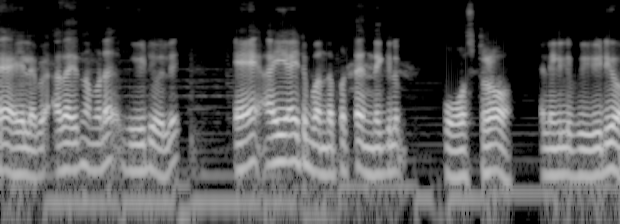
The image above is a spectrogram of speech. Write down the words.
എ ഐ ലെവൽ അതായത് നമ്മുടെ വീഡിയോയിൽ എ ഐ ആയിട്ട് ബന്ധപ്പെട്ട എന്തെങ്കിലും പോസ്റ്ററോ അല്ലെങ്കിൽ വീഡിയോ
